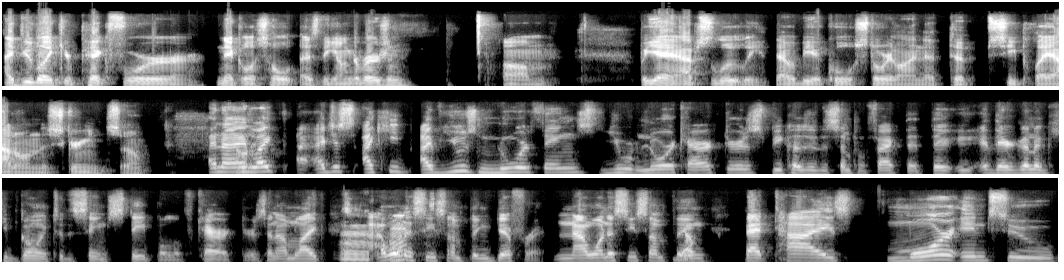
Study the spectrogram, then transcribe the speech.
I do like your pick for Nicholas Hoult as the younger version. Um, but yeah, absolutely, that would be a cool storyline to, to see play out on the screen. So and I like I I just I keep I've used newer things, you newer characters because of the simple fact that they they're gonna keep going to the same staple of characters. And I'm like, I want to see something different. And I want to see something that ties more into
